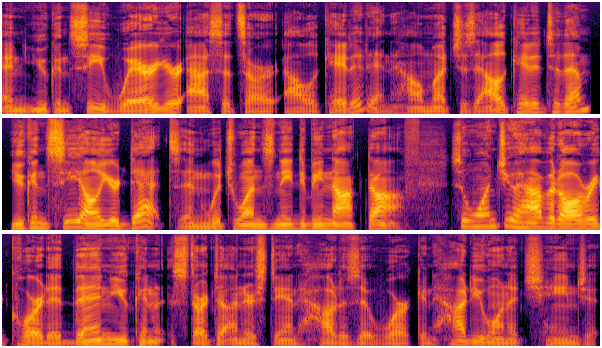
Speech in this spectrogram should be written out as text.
And you can see where your assets are allocated and how much is allocated to them. You can see all your debts and which ones need to be knocked off. So once you have it all recorded, then you can start to understand how does it work and how do you want to change it.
